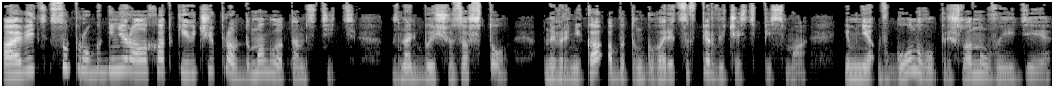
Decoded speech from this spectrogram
А ведь супруга генерала Хаткевича и правда могла отомстить. Знать бы еще за что. Наверняка об этом говорится в первой части письма. И мне в голову пришла новая идея.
